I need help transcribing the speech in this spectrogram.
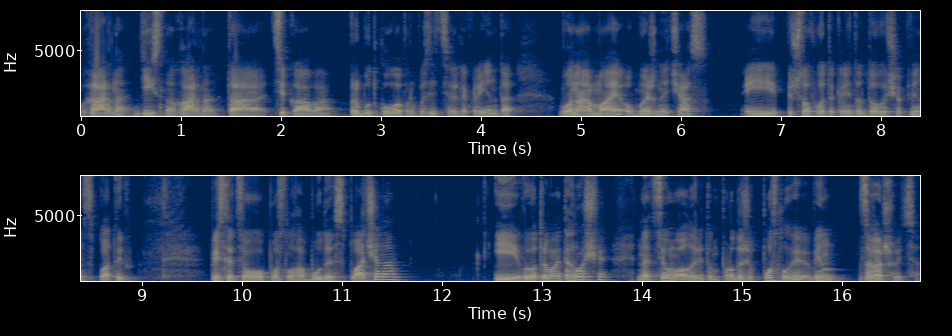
гарна, дійсно гарна та цікава прибуткова пропозиція для клієнта вона має обмежений час і підштовхувати клієнта до того, щоб він сплатив. Після цього послуга буде сплачена, і ви отримаєте гроші. На цьому алгоритм продажу послуги він завершується.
